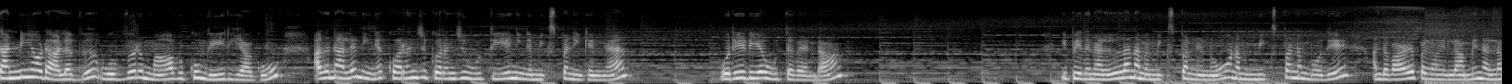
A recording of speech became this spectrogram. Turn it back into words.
தண்ணியோட அளவு ஒவ்வொரு மாவுக்கும் வேரி ஆகும் அதனால் நீங்கள் குறைஞ்சி குறைஞ்சி ஊற்றியே நீங்கள் மிக்ஸ் பண்ணிக்கோங்க. ஒரேடியாக ஊற்ற வேண்டாம். இப்போ இதை நல்லா நம்ம மிக்ஸ் பண்ணணும். நம்ம மிக்ஸ் பண்ணும்போதே அந்த வாழைப்பழம் எல்லாமே நல்லா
